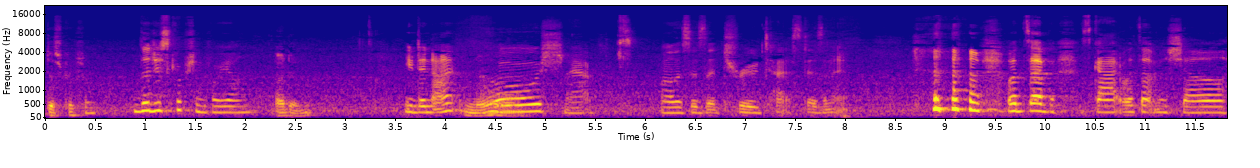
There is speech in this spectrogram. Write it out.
Description? The description for you. I didn't. You did not? No. Oh, snap. Well, this is a true test, isn't it? What's up, Scott? What's up, Michelle?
